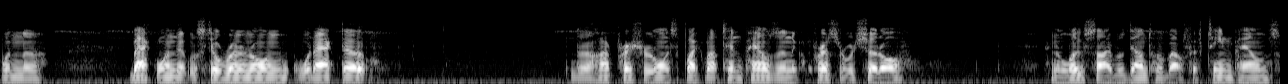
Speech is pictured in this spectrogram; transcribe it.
when the back one that was still running on would act up the high pressure would only spike about 10 pounds and the compressor would shut off and the low side was down to about 15 pounds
